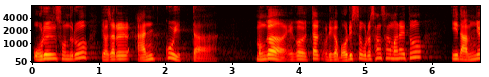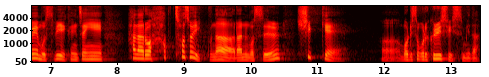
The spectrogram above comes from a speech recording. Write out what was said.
오른손으로 여자를 안고 있다. 뭔가 이걸 딱 우리가 머릿속으로 상상만 해도 이 남녀의 모습이 굉장히 하나로 합쳐져 있구나라는 것을 쉽게 어, 머릿속으로 그릴 수 있습니다.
